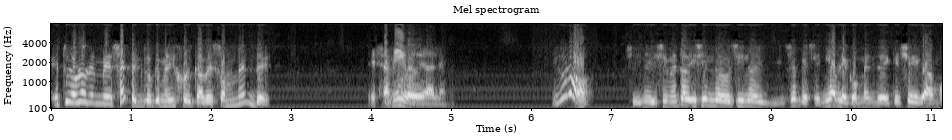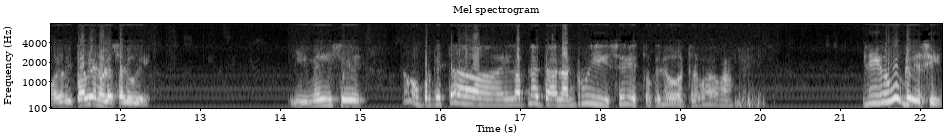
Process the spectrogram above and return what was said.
estuve hablando me ¿sabes lo que me dijo el cabezón Méndez? Es amigo de Alan. Digo, no. Si, si me está diciendo, si no, yo que sé, ni hable con Méndez que llegamos, todavía no lo saludé. Y me dice, no, porque está en La Plata Alan Ruiz, esto, que lo otro, va. Y le digo, ¿vos qué decís?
